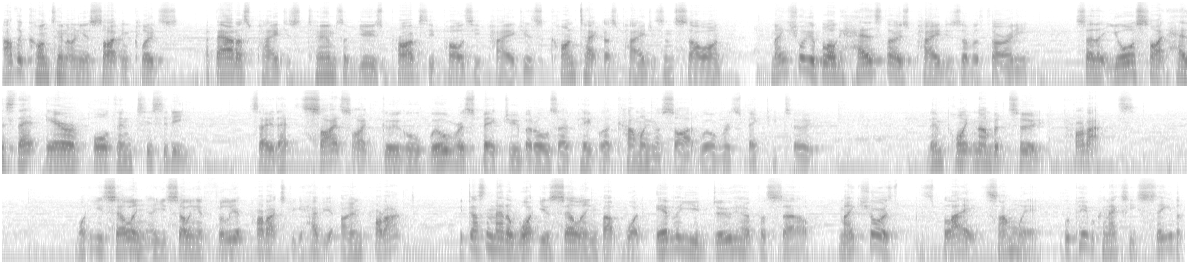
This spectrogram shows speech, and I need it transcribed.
Other content on your site includes about us pages, terms of use, privacy policy pages, contact us pages and so on Make sure your blog has those pages of authority so that your site has that air of authenticity so that sites like Google will respect you but also people that come on your site will respect you too. Then point number two, products. What are you selling? Are you selling affiliate products? Do you have your own product? It doesn't matter what you're selling but whatever you do have for sale, make sure it's displayed somewhere where people can actually see them.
